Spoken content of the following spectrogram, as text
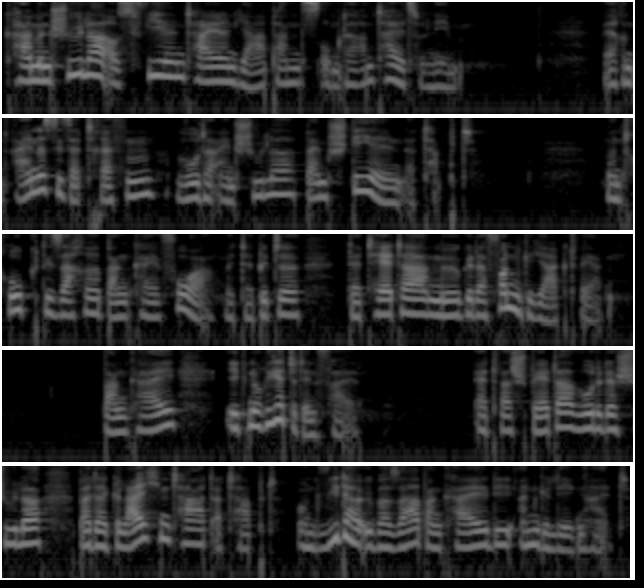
kamen Schüler aus vielen Teilen Japans, um daran teilzunehmen. Während eines dieser Treffen wurde ein Schüler beim Stehlen ertappt. Man trug die Sache Bankai vor, mit der Bitte, der Täter möge davongejagt werden. Bankai ignorierte den Fall. Etwas später wurde der Schüler bei der gleichen Tat ertappt und wieder übersah Bankai die Angelegenheit.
